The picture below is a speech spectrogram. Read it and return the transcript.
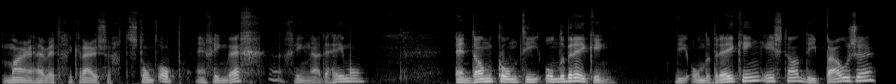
Maar hij werd gekruisigd, stond op en ging weg. Ging naar de hemel. En dan komt die onderbreking. Die onderbreking is dat, die pauze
